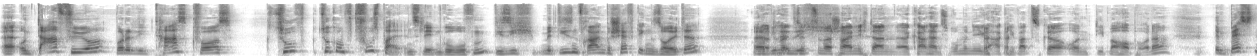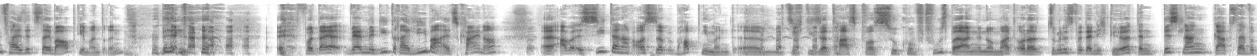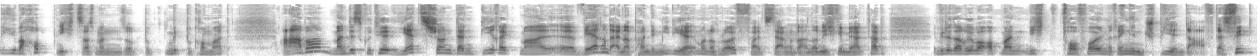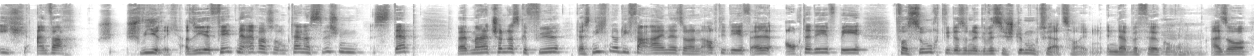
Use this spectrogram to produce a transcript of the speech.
Äh, Und dafür wurde die Taskforce Zu Zukunft Fußball ins Leben gerufen, die sich mit diesen Fragen beschäftigen sollte. Äh, wie man sich sitzen wahrscheinlich dann äh, Karl-Heinz Rummenigge, Aki Watzke und Dietmar Hopp, oder? Im besten Fall sitzt da überhaupt jemand drin. Von daher wären mir die drei lieber als keiner. Äh, aber es sieht danach aus, als ob überhaupt niemand äh, sich dieser Taskforce Zukunft Fußball angenommen hat. Oder zumindest wird er nicht gehört, denn bislang gab es da wirklich überhaupt nichts, was man so mitbekommen hat. Aber man diskutiert jetzt schon dann direkt mal äh, während einer Pandemie, die ja immer noch läuft, falls der eine oder andere nicht gemerkt hat, wieder darüber, ob man nicht vor vollen Rängen spielen darf. Das finde ich einfach schwierig. Also hier fehlt mir einfach so ein kleiner Zwischenstep, weil man hat schon das Gefühl, dass nicht nur die Vereine, sondern auch die DFL, auch der DFB versucht, wieder so eine gewisse Stimmung zu erzeugen in der Bevölkerung. Mhm. Also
